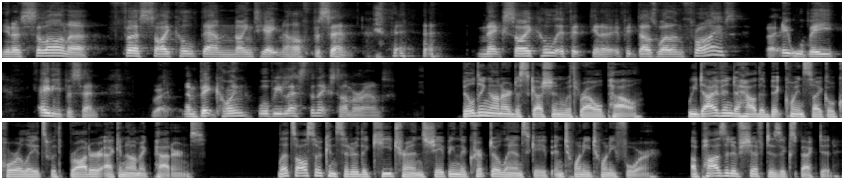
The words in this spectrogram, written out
You know, Solana first cycle down 98.5%. Next cycle, if it, you know, if it does well and thrives, right. it will be 80%. Right. And Bitcoin will be less the next time around. Building on our discussion with Raoul Pal, we dive into how the Bitcoin cycle correlates with broader economic patterns. Let's also consider the key trends shaping the crypto landscape in 2024. A positive shift is expected,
